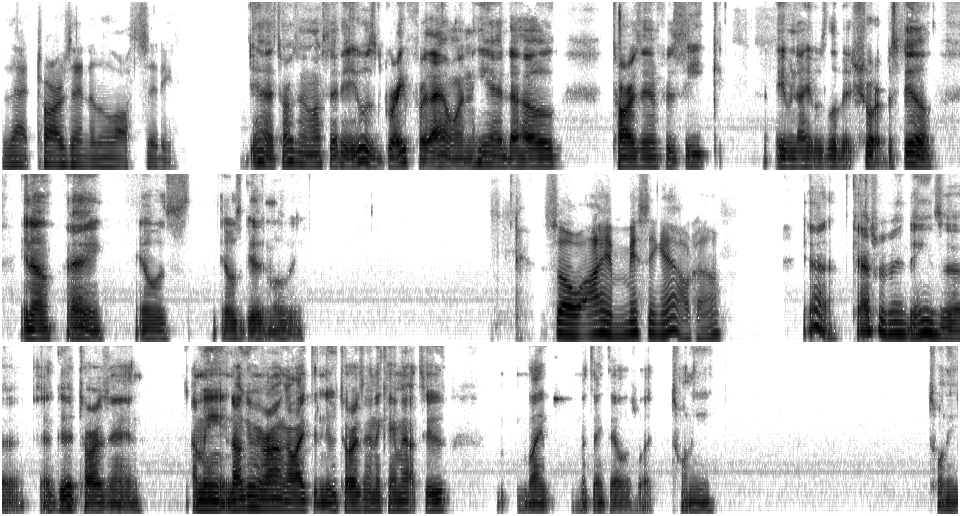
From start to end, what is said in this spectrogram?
that Tarzan in the Lost City. Yeah, Tarzan Lost City. He was great for that one. He had the whole Tarzan physique, even though he was a little bit short, but still, you know, hey, it was it was a good movie. So I am missing out, huh? Yeah, Casper Van Dien's a, a good Tarzan. I mean, don't get me wrong, I like the new Tarzan that came out too. Like, I think that was what, 20, 20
